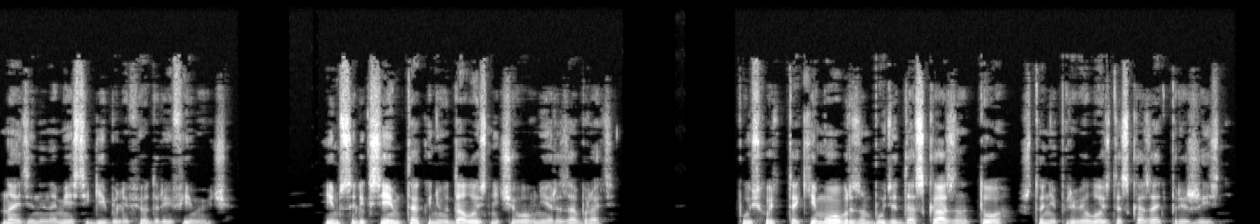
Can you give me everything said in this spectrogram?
найденной на месте гибели Федора Ефимовича. Им с Алексеем так и не удалось ничего в ней разобрать. Пусть хоть таким образом будет досказано то, что не привелось досказать при жизни.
